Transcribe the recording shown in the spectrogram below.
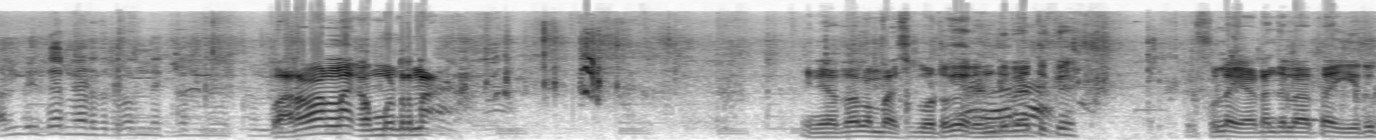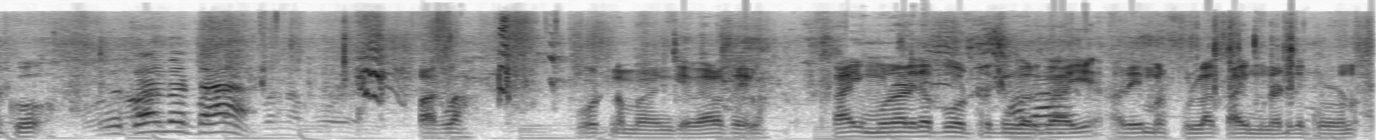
வண்டி தான் பரவாயில்ல கம்முன்றா இனி எதாவது பஸ் போட்டுருக்கோம் ரெண்டு பேர்த்துக்கு ஃபுல்லாக இடஞ்சலாக தான் இருக்கும் பார்க்கலாம். போட்டு நம்ம இங்கே வேலை செய்யலாம். காய் முன்னாடி தான் போட்டிருக்குங்க ஒரு காய். அதே மாதிரி ஃபுல்லாக காய் முன்னாடி தான் போடணும்.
